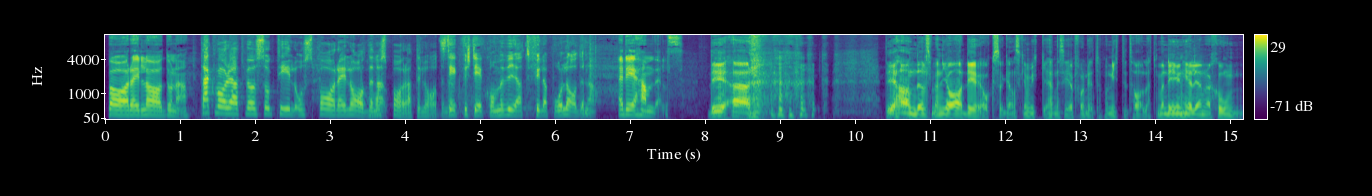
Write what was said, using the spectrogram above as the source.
spara i ladorna. Tack vare att vi såg till att spara i ladorna. Och sparat i ladorna. Steg för steg kommer vi att fylla på ladorna. Är det Handels? Det är Det är Handels, men ja, det är också ganska mycket hennes erfarenheter på 90-talet. Men det är ju en hel generation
